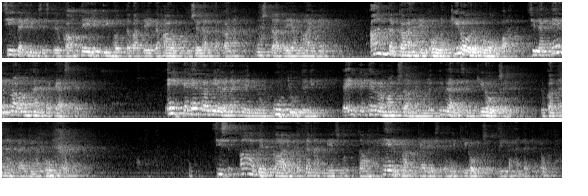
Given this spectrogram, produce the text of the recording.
siitä ihmisestä, joka on teille inhottava, teitä haukkuu selän takana, mustaa teidän maineen. Antakaa hänen olla, kiroilkoon vain, sillä Herra on häntä käskenyt. Ehkä Herra vielä näkee minun kurjuuteni, ja ehkä Herra maksaa minulle hyvällä sen kirouksen, joka tänä päivänä kohtaa. Siis ajatelkaa, että tämä mies ottaa Herran kädestä ne kiroukset, millä häntä kirottaa.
